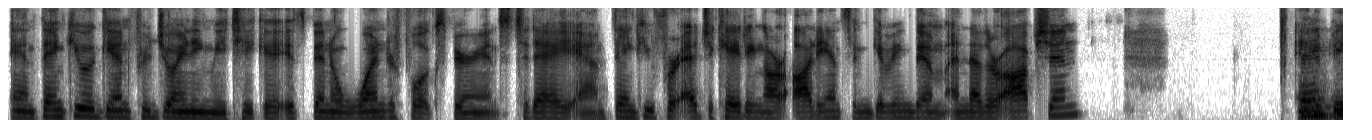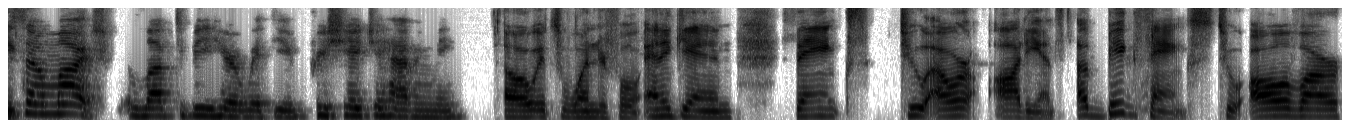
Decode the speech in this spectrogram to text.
And thank you again for joining me, Tika. It's been a wonderful experience today. And thank you for educating our audience and giving them another option. Thank you so much. Love to be here with you. Appreciate you having me. Oh, it's wonderful. And again, thanks to our audience. A big thanks to all of our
